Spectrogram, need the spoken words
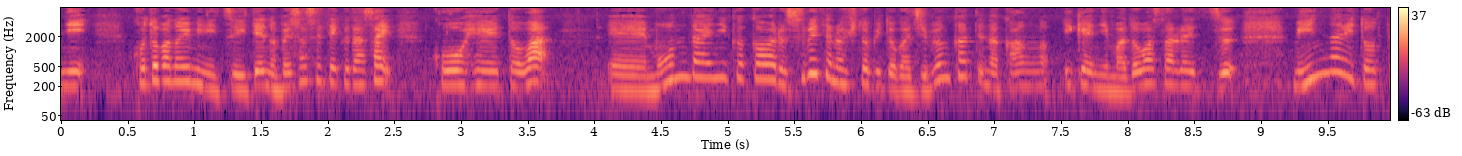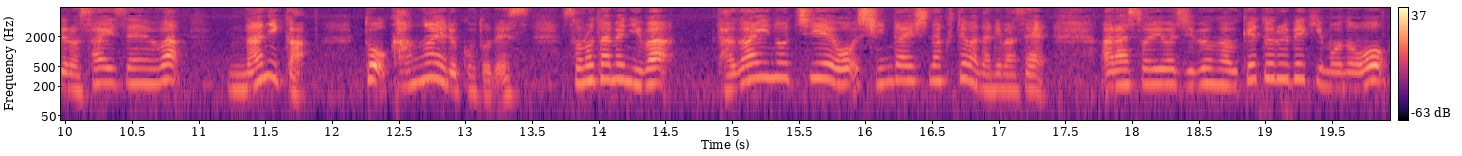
に、言葉の意味について述べさせてください。公平とは、えー、問題に関わる全ての人々が自分勝手な意見に惑わされずみんなにとっての最善は何かと考えることですそのためには互いの知恵を信頼しなくてはなりません。争いは自分が受け取るべきものを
